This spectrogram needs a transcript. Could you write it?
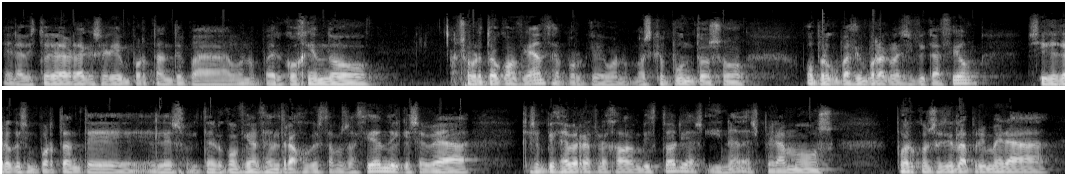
Eh, la victoria la verdad que sería importante para bueno, para ir cogiendo sobre todo confianza porque bueno, más que puntos o o preocupación por la clasificación, sí que creo que es importante el eso, y tener confianza en el trabajo que estamos haciendo y que se vea, que se empiece a ver reflejado en victorias. Y nada, esperamos poder conseguir la primera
